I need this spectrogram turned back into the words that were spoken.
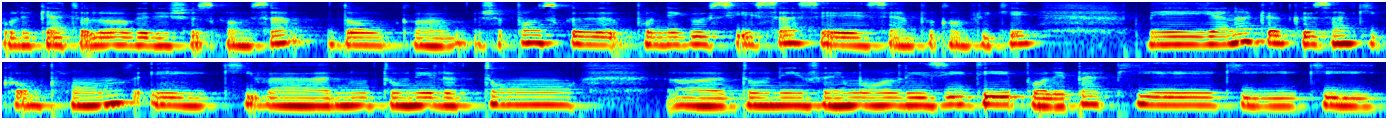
pour les catalogues et des choses comme ça. Donc, euh, je pense que pour négocier ça, c'est un peu compliqué. Mais il y en a quelques-uns qui comprennent et qui va nous donner le temps, euh, donner vraiment les idées pour les papiers, qui, qui,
